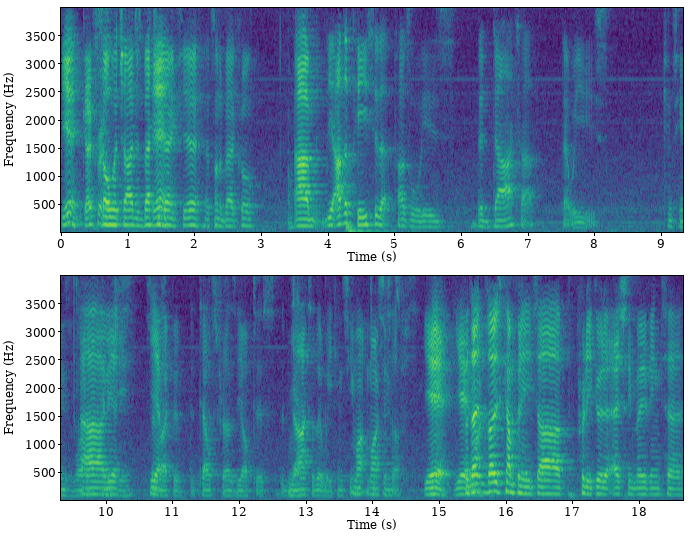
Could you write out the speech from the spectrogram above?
yeah, go for it. Solar charges, battery Yeah. banks. Yeah, that's not a bad call. Um, the other piece of that puzzle is the data that we use consumes a lot Ah, of energy. yes. So Yep. like the, the Telstras, the Optus, the Yeah. data that we consume. Mi- consumes- Microsoft. Yeah, yeah. but that, Microsoft. those companies are pretty good at actually moving to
